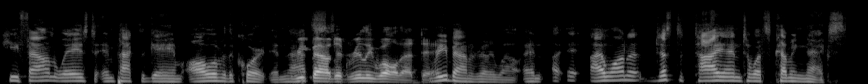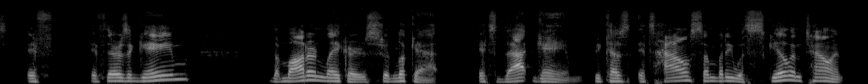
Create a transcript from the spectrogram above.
He found ways to impact the game all over the court, and rebounded really well that day. Rebounded really well, and uh, I, I want to just to tie into what's coming next. If if there's a game the modern Lakers should look at it's that game because it's how somebody with skill and talent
